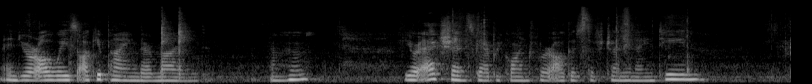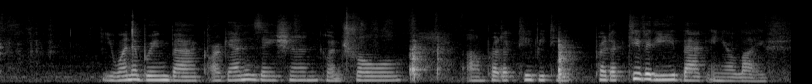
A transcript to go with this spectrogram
and you're always occupying their mind. Mm-hmm. Your actions, Capricorn, for August of 2019. You want to bring back organization, control, um, productivity, productivity back in your life.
